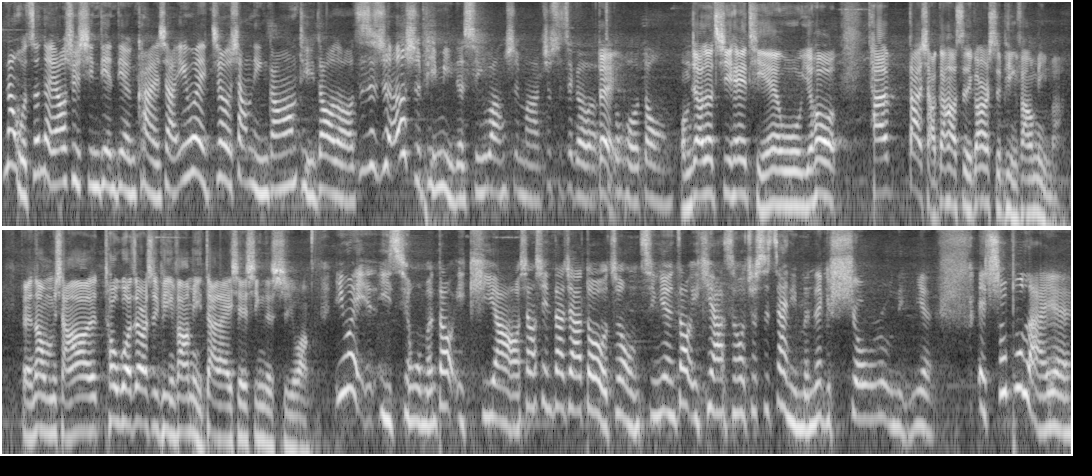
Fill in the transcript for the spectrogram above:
那我真的要去新店店看一下，因为就像您刚刚提到的，这是二十平米的希望是吗？就是这个这个活动，我们叫做漆黑体验屋。以后它大小刚好是一个二十平方米嘛。对，那我们想要透过这二十平方米带来一些新的希望。因为以前我们到 IKEA，相信大家都有这种经验，到 IKEA 之后，就是在你们那个 showroom 里面，哎，出不来耶，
